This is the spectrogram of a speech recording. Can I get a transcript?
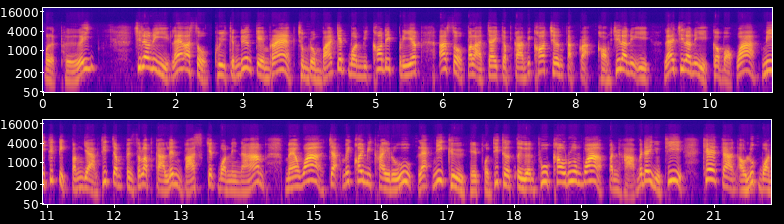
เปิดเผย ชิรานีและอาโศกคุยกันเรื่องเกมแรก ชมรมบาสเกตบอลมีข้อได้เปรียบ อาโศกประหลาดใจกับการวิเคราะห์เชิงตรรกะของชิรานีและชิรานีก็บอกว่ามีเทคนิคบางอย่างที่จำเป็นสำหรับการเล่นบาสเกตบอลในน้ำแม้ว่าจะไม่ค่อยมีใครรู้ และนี่คือเหตุผลที่เธอเตือนผู้เข้าร่วมว่าปัญหาไม่ได้อยู่ที่ แค่การเอาลูกบอล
